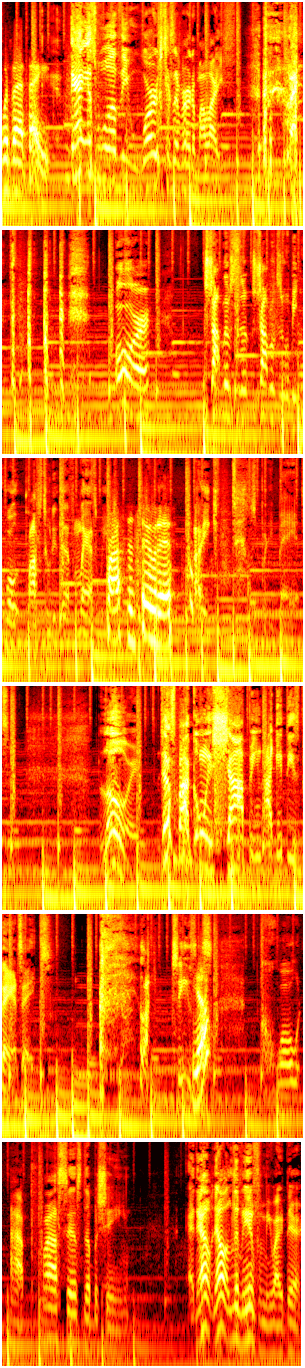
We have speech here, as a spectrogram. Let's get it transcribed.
with that date. That is one of the worst things I've heard in my life. or shoplifters, shoplifters will be quote prostituted uh, from last week. Prostituted. Like that was pretty bad. Lord, just by going shopping, I get these bad takes. Jesus. Yep. Quote: I processed the machine. And that, that was living infamy right there.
